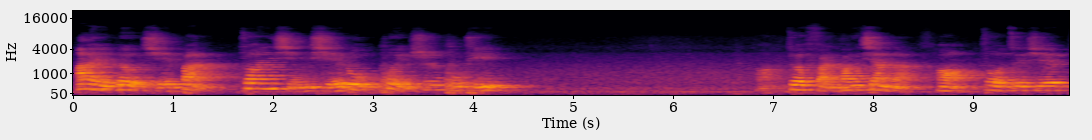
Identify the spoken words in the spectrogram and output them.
爱乐邪伴，专行邪路，退失菩提。啊，就反方向的啊，做这些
